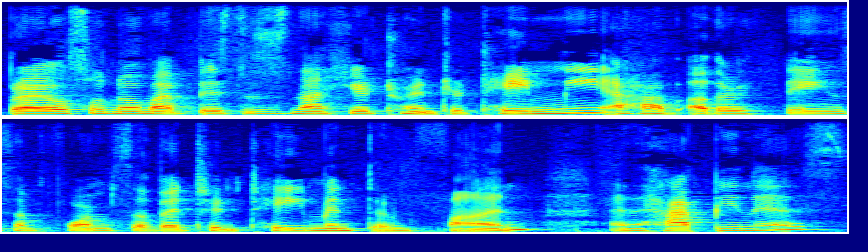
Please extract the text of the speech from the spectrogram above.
But I also know my business is not here to entertain me. I have other things and forms of entertainment and fun and happiness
